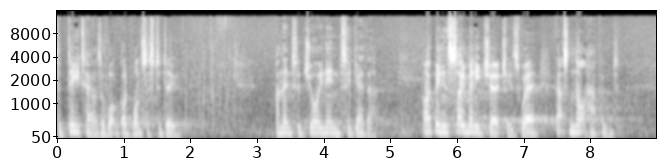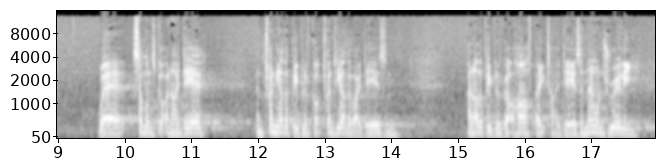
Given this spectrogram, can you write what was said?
the details of what God wants us to do. And then to join in together. I've been in so many churches where that's not happened, where someone's got an idea and 20 other people have got 20 other ideas, and, and other people have got half baked ideas, and no one's really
